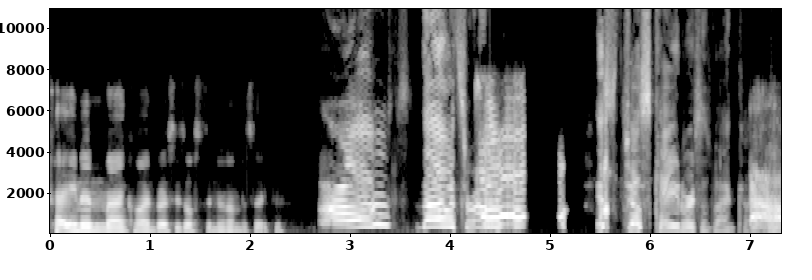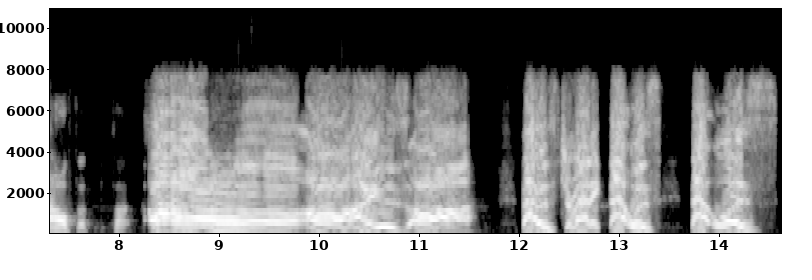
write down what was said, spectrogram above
Kane and Mankind versus Austin and Undertaker. Oh, no, it's wrong. It's just Kane versus Mankind. Ow, for fuck's Oh, oh, I was, oh, that was dramatic. That was, that was,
